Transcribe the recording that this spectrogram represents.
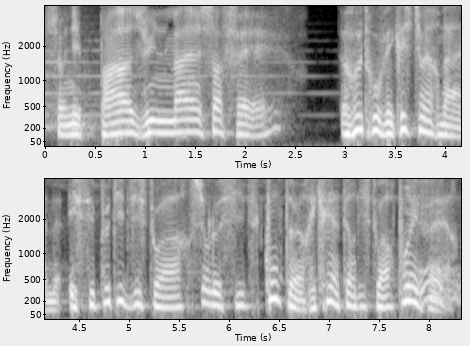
ce n'est pas une mince affaire. Retrouvez Christian Herman et ses petites histoires sur le site conteur et créateur d'histoire.fr.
